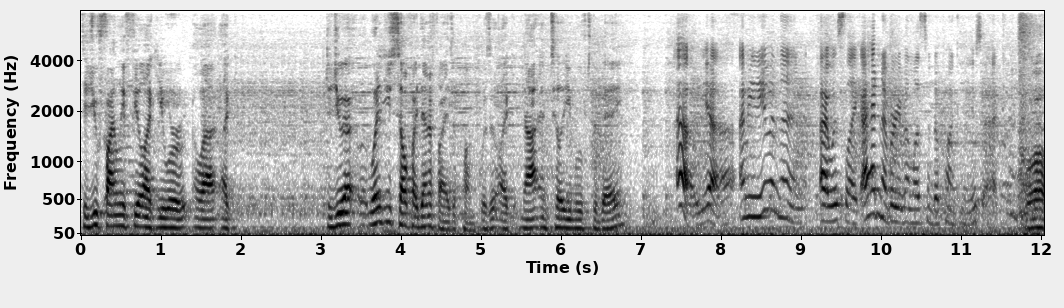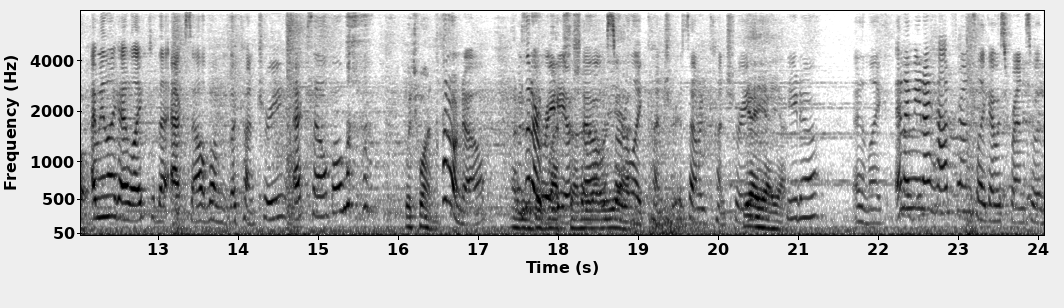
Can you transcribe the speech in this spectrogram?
Did you finally feel like you were allowed, like, did you, when did you self identify as a punk? Was it like not until you moved to the Bay? Oh yeah. I mean, even then, I was like, I had never even listened to punk music. Whoa. I mean, like, I liked the X album, the country X album. Which one? I don't know. Under was it a radio show? It was whatever, sort yeah. of like country. It sounded country. Yeah, yeah, yeah. You know. And like, and I mean, I had friends. Like, I was friends with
